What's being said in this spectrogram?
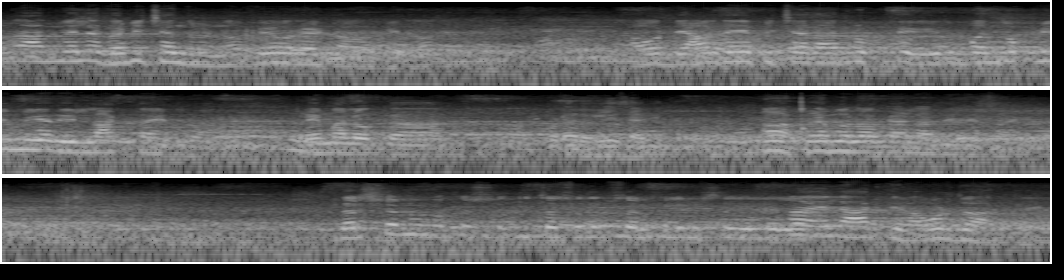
ಅದಾದಮೇಲೆ ರವಿಚಂದ್ರನ್ ಫೇವರೇಟ್ ಅವ್ರಿಗಿದು. ಅವ್ರದ್ದು ಯಾವುದೇ ಪಿಕ್ಚರ್ ಆದರೂ ಇದು ಬಂದು ಪ್ರೀಮಿಯರ್ ಇಲ್ಲಿ ಆಗ್ತಾಯಿದ್ರು ಪ್ರೇಮಲೋಕ ಕೂಡ ರಿಲೀಸ್ ಆಗಿತ್ತು. ಹಾಂ ಪ್ರೇಮಲೋಕ ಎಲ್ಲ ರಿಲೀಸ್ ಆಗಿತ್ತು ದರ್ಶನ ಮತ್ತು ಕಿಚ್ಚ ಸುದೀಪ್ ಸರ್ ಫಿಲಿಮ್ಸ್ ಎಲ್ಲ ಆಗ್ತೀವಿ ಅವ್ರದ್ದು ಆಗ್ತೀವಿ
